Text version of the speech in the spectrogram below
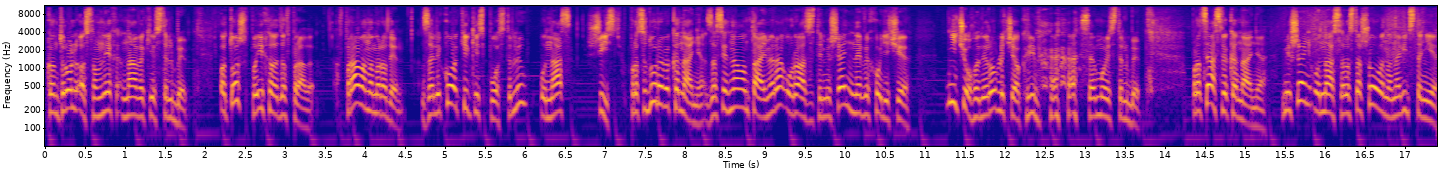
контроль основних навиків стрільби. Отож, поїхали до вправи. Вправа номер один. Залікова кількість пострілів у нас 6. Процедура виконання за сигналом таймера уразити мішень, не виходячи нічого не роблячи, окрім самої стрільби. Процес виконання. Мішень у нас розташована на відстані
